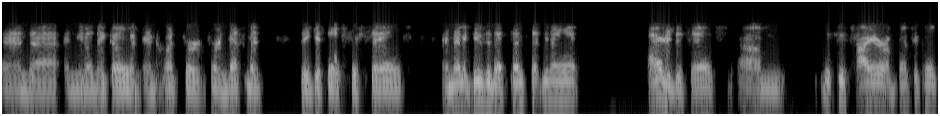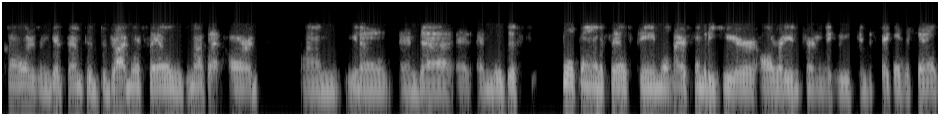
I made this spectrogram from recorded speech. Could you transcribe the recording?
and uh, and you know they go and, and hunt for for investment they get those for sales. And then it gives you that sense that, you know what, I already did sales. Um, let's just hire a bunch of cold callers and get them to, to drive more sales. It's not that hard. Um, you know, and, uh, and, and we'll just bolt on a sales team. We'll hire somebody here already internally who can just take over sales.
